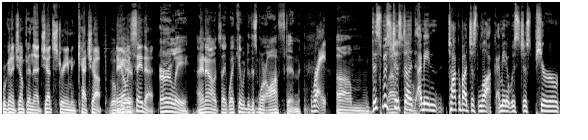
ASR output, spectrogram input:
we're going to jump in that jet stream and catch up." We'll they always say that. Early. I know. It's like, why can't we do this more often? right? Um. This was Wow, just so- a, I mean, talk about just luck. I mean, it was just pure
